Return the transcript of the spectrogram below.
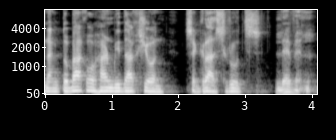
ng tobacco harm reduction sa grassroots level.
